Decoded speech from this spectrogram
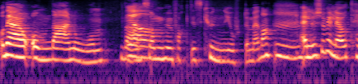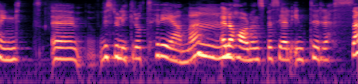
Og det er jo om det er noen der Ja. som hun faktisk kunne gjort det med, da. Mm. Ellers så ville jeg jo tenkt eh, Hvis du liker å trene, Mm. eller har du en spesiell interesse,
